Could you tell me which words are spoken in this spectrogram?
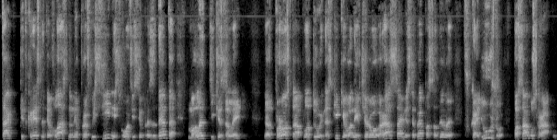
так підкреслити власну непрофесійність в офісі президента могли тільки зелені. От просто аплодуй, наскільки вони в черговий раз самі себе посадили в калюжу по саму сраку.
